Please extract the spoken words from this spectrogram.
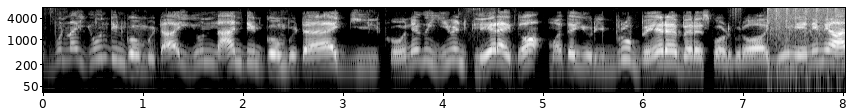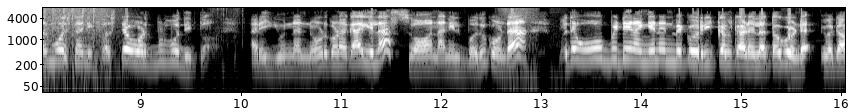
ಒಬ್ಬನ್ನ ಇವನ್ ತಿನ್ಕೊಂಬಿಟ್ಟ, ಇವನ್ ನಾನ್ ತಿನ್ಕೊಂಬಿಟ್ಟ ಇಲ್ಲಿ ಕೊನೆಗೂ ಈವೆಂಟ್ ಕ್ಲಿಯರ್ ಆಯ್ತು. ಮತ್ತೆ ಇವ್ರು ಇಬ್ರು ಬೇರೆ ಬೇರೆ ಸ್ಕ್ವಾಡ್ ಗುರು. ಇವನ್ ಎನಿಮಿ ಆಲ್ಮೋಸ್ಟ್ ನನಗೆ ಫಸ್ಟೇ ಹೊಡೆದ್ಬಿಡ್ಬೋದಿತ್ತು. ಅರೆ, ಇವ್ನ ನಾನು ನೋಡ್ಕೊಳಕ್ಕಾಗಿಲ್ಲ ಸೊ ಇಲ್ಲಿ ಬದುಕೊಂಡೆ. ಮತ್ತೆ ಹೋಗ್ಬಿಟ್ಟು ನಂಗೆ ಏನೇನ್ ಬೇಕೋ ರೀಕಲ್ ಕಾರ್ಡ್ ಎಲ್ಲ ತಗೊಂಡೆ. ಇವಾಗ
